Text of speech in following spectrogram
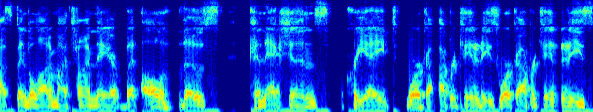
I spend a lot of my time there. But all of those connections create work opportunities, work opportunities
